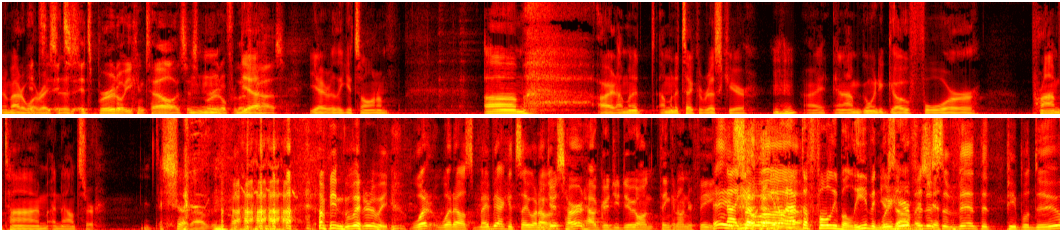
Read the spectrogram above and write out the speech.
no matter what it's, race it's, it is. it's brutal. You can tell it's just brutal for those yeah. guys. Yeah, it really gets on them. Um, all right, I'm gonna I'm gonna take a risk here. Mm-hmm. right, and I'm going to go for primetime announcer. Shut up. I mean, literally, what what else? Maybe I could say what I We was. just heard how good you do on thinking on your feet. Hey, No, you, so, don't, you don't uh, have to fully believe in yourself. We're here for It's this just- event that people do.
